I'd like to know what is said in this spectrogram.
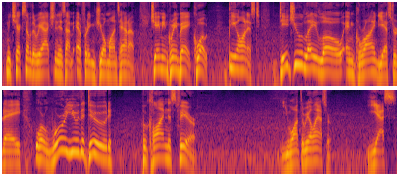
Let me check some of the reaction as I'm efforting Joe Montana. Jamie in Green Bay, quote, be honest. Did you lay low and grind yesterday, or were you the dude who climbed the sphere? You want the real answer? Yes.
